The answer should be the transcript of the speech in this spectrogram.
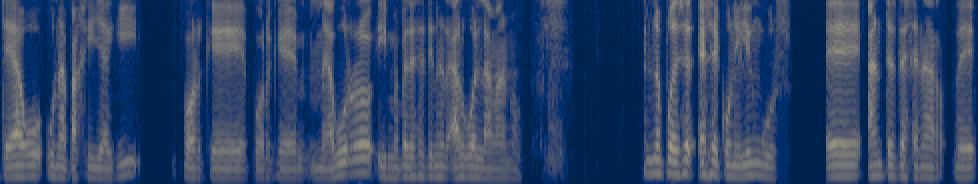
te hago una pajilla aquí porque, porque me aburro y me apetece tener algo en la mano. No puede ser ese cunilingus antes de cenar, de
